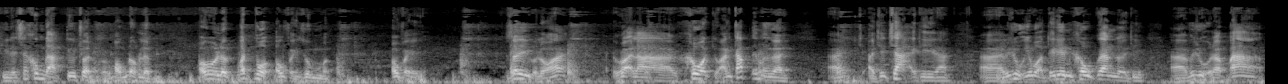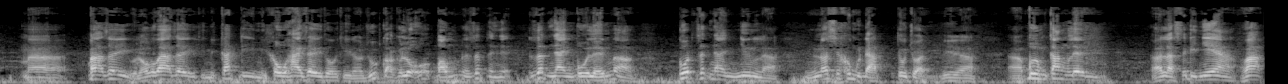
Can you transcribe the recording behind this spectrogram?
thì nó sẽ không đạt tiêu chuẩn của bóng động lực. Bóng động lực bắt buộc ông phải dùng một ông phải dây của nó ấy, gọi là khâu kiểu ăn cắp đấy mọi người. Đấy, ở trên trại thì là à, ví dụ như bọn thế liên khâu quen rồi thì à, ví dụ là ba mà ba giây của nó có ba giây thì mình cắt đi mình khâu hai giây thôi thì nó rút qua cái lỗ bóng nó rất là rất nhanh bôi lên và tuốt rất nhanh nhưng là nó sẽ không được đạt tiêu chuẩn vì là à, bơm căng lên đó là sẽ bị nhe hoặc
